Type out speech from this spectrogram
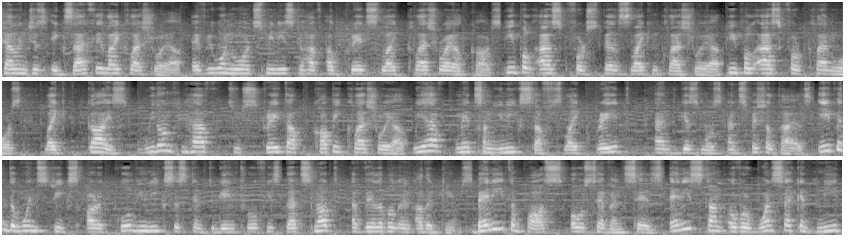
challenges exactly like Clash Royale. Everyone wants minis to have upgrades like Clash Royale cards. People ask for spells like in Clash Royale. People ask for clan wars. Like, guys, we don't have to straight up copy Clash Royale. We have made some unique stuffs like raid and gizmos and special tiles. Even the win streaks are a cool unique system to gain trophies that's not available in other games. Benny the Boss 07 says any stun over 1 second need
